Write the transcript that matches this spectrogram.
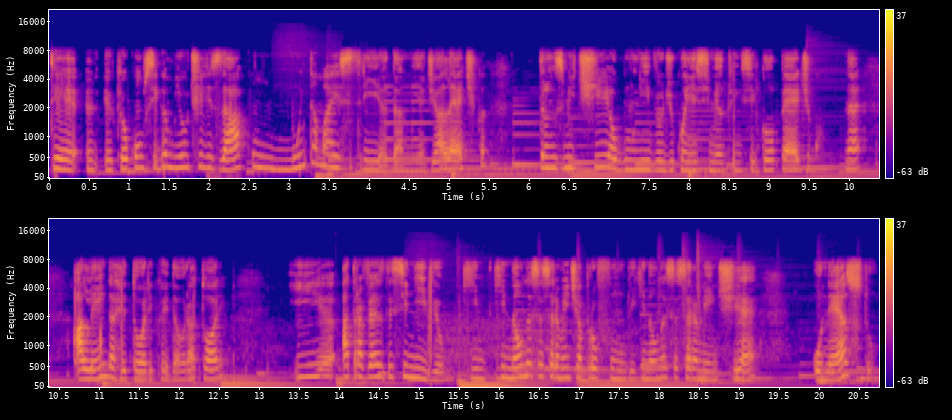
ter, é, que eu consiga me utilizar com muita maestria da minha dialética, transmitir algum nível de conhecimento enciclopédico, né? Além da retórica e da oratória e através desse nível, que, que não necessariamente é profundo e que não necessariamente é honesto,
